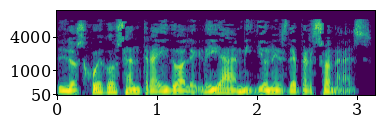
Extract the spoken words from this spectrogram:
Los juegos han traído alegría a millones de personas.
